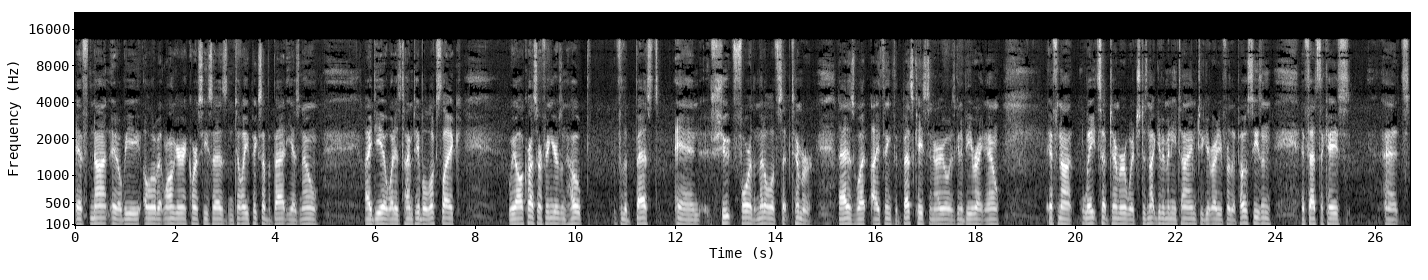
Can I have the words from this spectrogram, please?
If not, it'll be a little bit longer. Of course, he says until he picks up a bat, he has no idea what his timetable looks like. We all cross our fingers and hope for the best and shoot for the middle of September. That is what I think the best case scenario is going to be right now. If not late September, which does not give him any time to get ready for the postseason. If that's the case, it's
